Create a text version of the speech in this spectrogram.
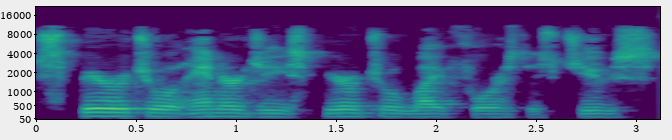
spiritual energy, spiritual life force, this juice.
